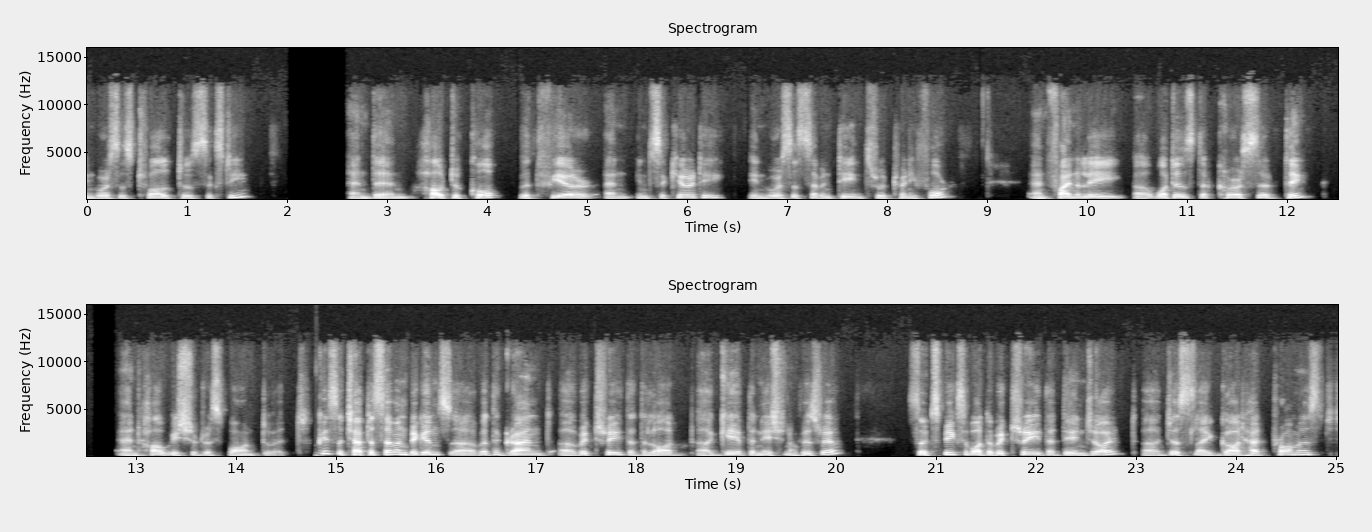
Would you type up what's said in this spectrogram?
in verses 12 to 16? And then how to cope with fear and insecurity in verses 17 through 24. And finally, uh, what is the cursed thing and how we should respond to it? Okay, so chapter 7 begins uh, with the grand uh, victory that the Lord uh, gave the nation of Israel. So it speaks about the victory that they enjoyed, uh, just like God had promised.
